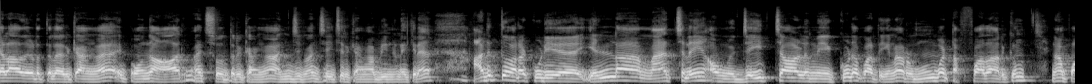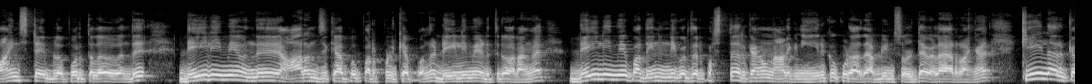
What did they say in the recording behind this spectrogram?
ஏழாவது இடத்துல இருக்காங்க. இப்போ வந்து ஆறு மேட்ச் தோத்துருக்காங்க அஞ்சு மேட்ச் ஜெயிச்சிருக்காங்க அப்படின்னு நினைக்கிறேன். அடுத்து வரக்கூடிய எல்லா மேட்ச்லையும் அவங்க ஜெயிச்சாலுமே கூட பார்த்தீங்கன்னா ரொம்ப டஃப்பாக தான் இருக்கும். ஏன்னா பாயிண்ட்ஸ் டேபிளை பொறுத்தளவு வந்து டெய்லியுமே வந்து ஆரஞ்சு கேப்பு பர்பிள் கேப் வந்து டெய்லியுமே எடுத்துகிட்டு வராங்க. டெய்லியுமே பார்த்தீங்கன்னா இன்னைக்கு ஒருத்தர் ஃபஸ்ட்டாக இருக்காங்க நாளைக்கு நீங்கள் இருக்கக்கூடாது அப்படின்னு சொல்லிட்டு விளையாடுறாங்க. கீழே இருக்க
